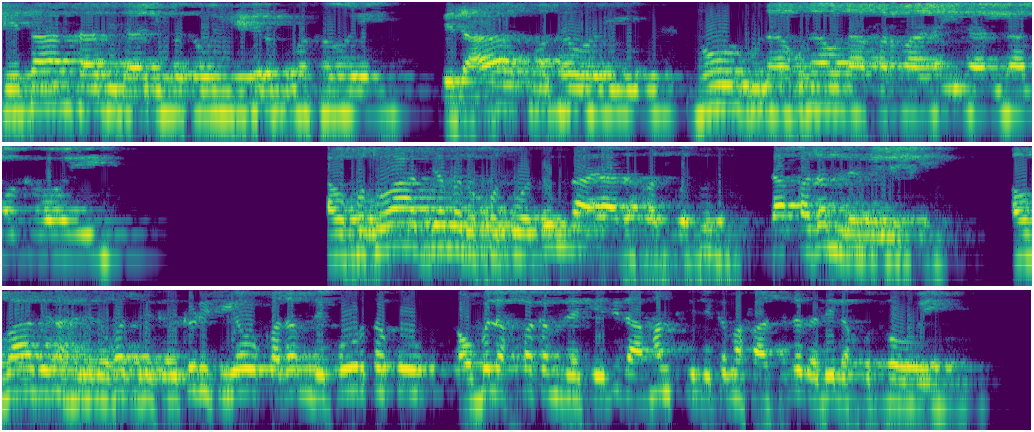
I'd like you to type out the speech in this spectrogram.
شیطان تابعداري مکوي شرک مکوي بدعات مکوي نور ګناهونه او نافرمانی نه الله مکوي او خطوات جمع د خطوتون نه یا د خطوتون دا قدم لوي شي او بعض اهل لغت ذکر کړي چې یو قدم د پورته کو او بل خپکم د کې دي دا منځ کې چې کومه فاصله ده د خطوه وي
